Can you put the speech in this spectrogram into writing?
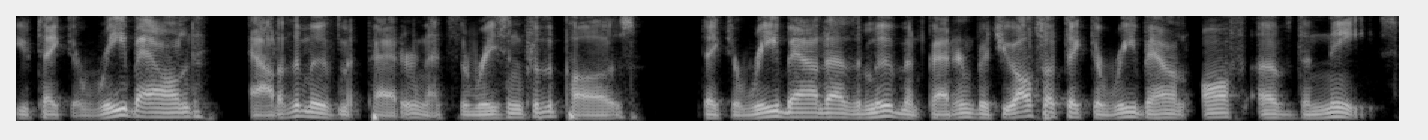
you take the rebound out of the movement pattern. That's the reason for the pause take the rebound out of the movement pattern, but you also take the rebound off of the knees.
